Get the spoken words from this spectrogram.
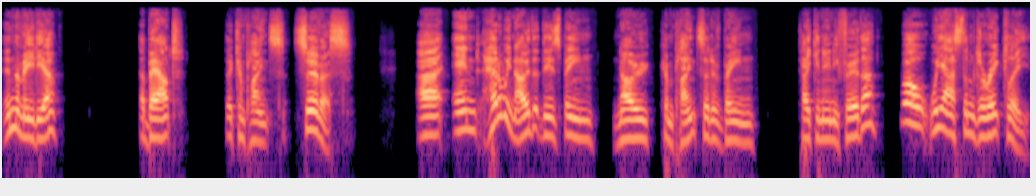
in the media about the complaints service. Uh, and how do we know that there's been no complaints that have been taken any further? Well, we asked them directly.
